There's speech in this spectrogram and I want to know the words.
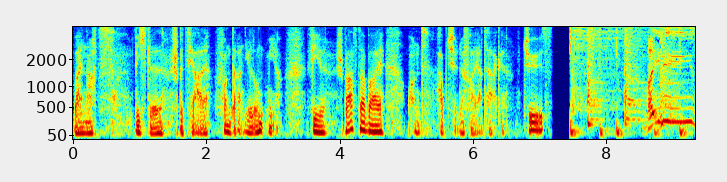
Weihnachtswichtel-Spezial von Daniel und mir. Viel Spaß dabei und habt schöne Feiertage. Tschüss. Ladies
